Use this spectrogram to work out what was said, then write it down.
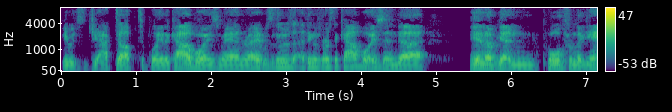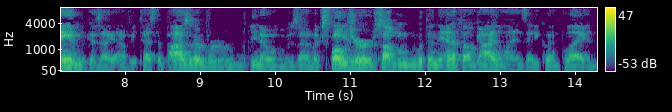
he was jacked up to play the Cowboys, man. Right? It was, it was I think it was versus the Cowboys, and uh, he ended up getting pulled from the game because I, don't know if he tested positive or you know it was um, exposure or something within the NFL guidelines that he couldn't play, and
